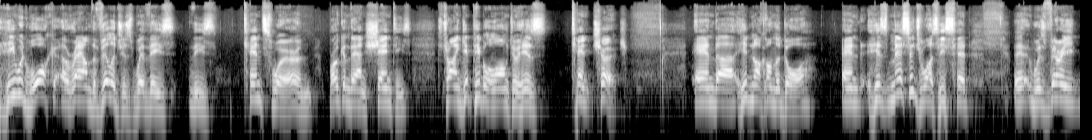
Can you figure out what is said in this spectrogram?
he would walk around the villages where these these tents were and broken down shanties to try and get people along to his tent church. And uh, he'd knock on the door, and his message was he said, it was very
